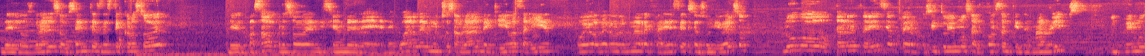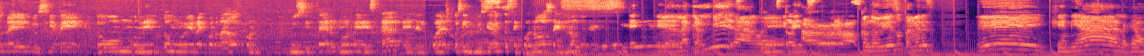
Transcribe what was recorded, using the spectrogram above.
de los grandes ausentes de este crossover, del pasado crossover en diciembre de, de Warner. Muchos hablaban de que iba a salir o iba a haber alguna referencia hacia su universo. No hubo tal referencia, pero pues sí tuvimos al Constantine de Matt Reeves y pudimos ver inclusive que tuvo un momento muy recordado con Lucifer Morningstar, en el cual pues inclusive hasta se conocen, ¿no? La cartita, güey. Ah. Cuando vi eso también es, ¡ey! Genial, acá.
